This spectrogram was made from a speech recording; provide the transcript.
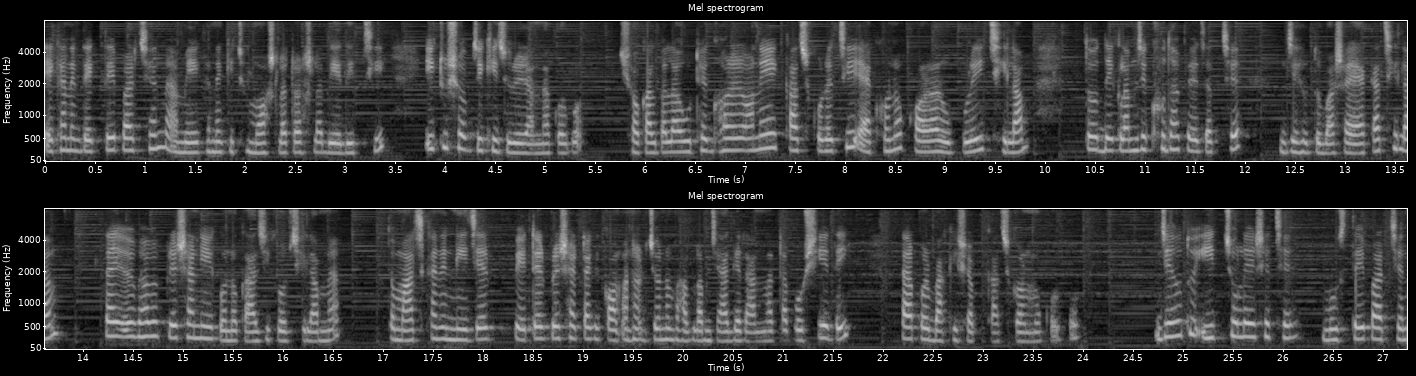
এখানে দেখতেই পাচ্ছেন, আমি এখানে কিছু মশলা টশলা দিয়ে দিচ্ছি। একটু সবজি খিচুড়ি রান্না করব। সকালবেলা উঠে ঘরের অনেক কাজ করেছি এখনও করার উপরেই ছিলাম। তো দেখলাম যে ক্ষুধা পেয়ে যাচ্ছে। যেহেতু বাসায় একা ছিলাম, তাই ওইভাবে প্রেশার নিয়ে কোনো কাজই করছিলাম না। তো মাঝখানে নিজের পেটের প্রেশারটাকে কমানোর জন্য ভাবলাম যে আগে রান্নাটা বসিয়ে দেই, তারপর বাকি সব কাজকর্ম করব। যেহেতু ঈদ চলে এসেছে, বুঝতেই পারছেন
